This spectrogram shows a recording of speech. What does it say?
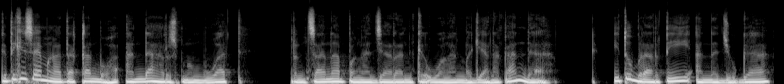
Ketika saya mengatakan bahwa Anda harus membuat rencana pengajaran keuangan bagi anak Anda, itu berarti Anda juga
